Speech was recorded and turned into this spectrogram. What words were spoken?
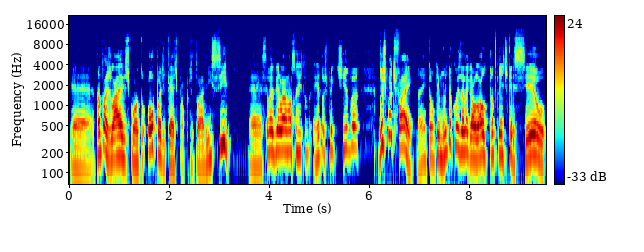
é, tanto as lives quanto o podcast Papo de Toada em si, é, você vai ver lá a nossa retrospectiva do Spotify, né? Então tem muita coisa legal lá, o tanto que a gente cresceu,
